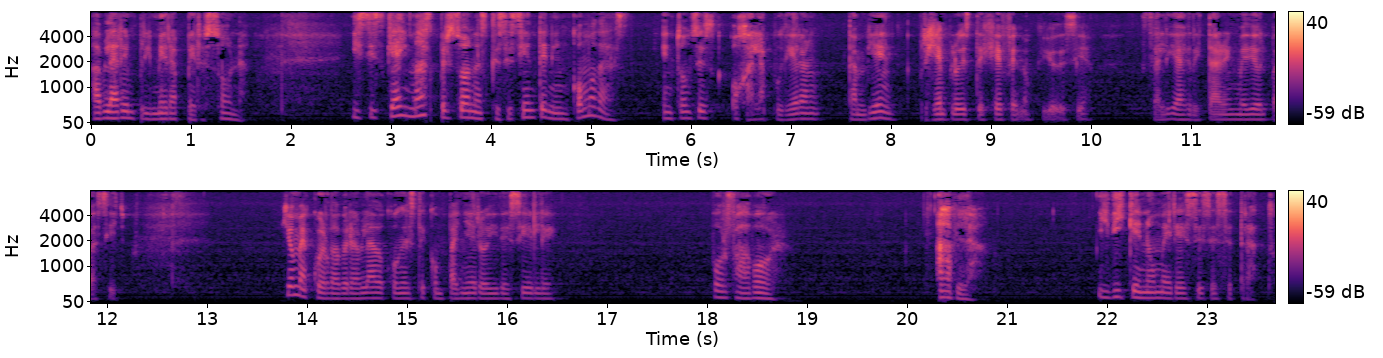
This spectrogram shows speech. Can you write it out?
hablar en primera persona. Y si es que hay más personas que se sienten incómodas, entonces ojalá pudieran también, por ejemplo, este jefe, ¿no? Que yo decía, salía a gritar en medio del pasillo. Yo me acuerdo haber hablado con este compañero y decirle, por favor, habla y di que no mereces ese trato.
